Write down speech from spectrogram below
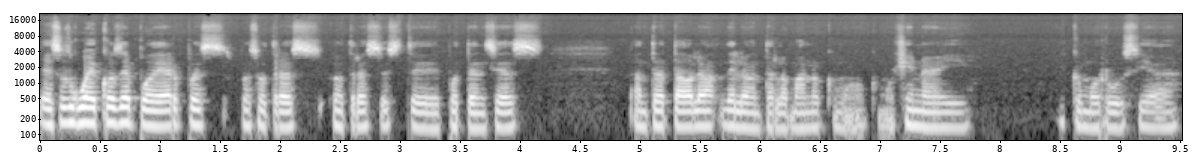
esos huecos de poder, pues, pues otras, otras este, potencias han tratado de levantar la mano como, como China y, como Rusia,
